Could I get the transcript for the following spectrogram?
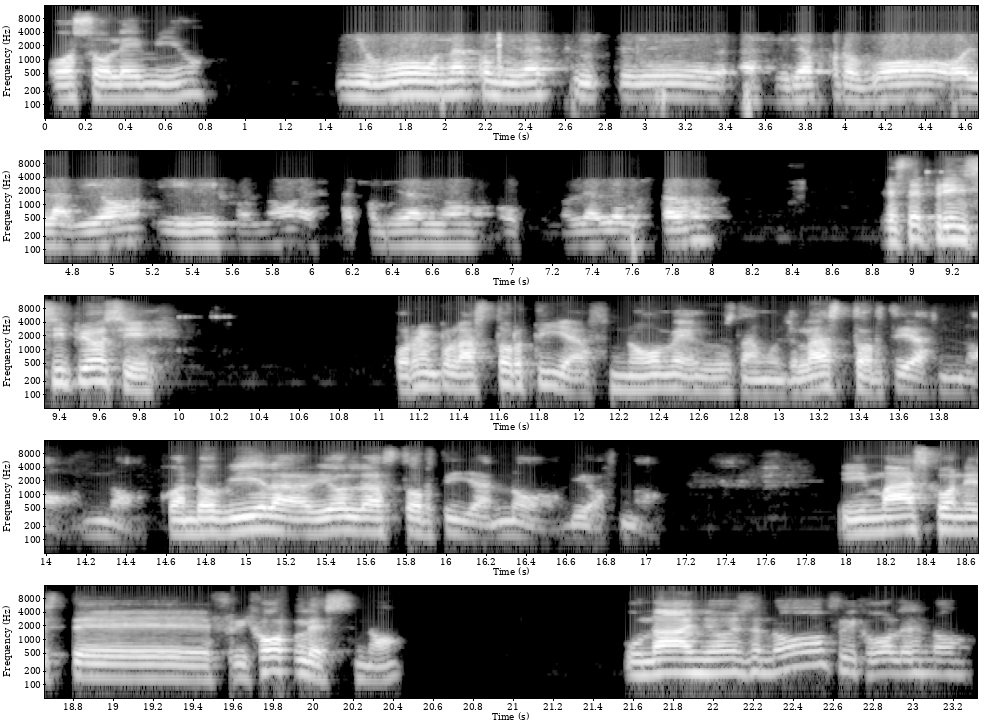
O sole mío. ¿Y hubo una comida que usted así la probó o la vio y dijo, no, esta comida no, o no le haya gustado? Desde el principio, sí. Por ejemplo, las tortillas, no me gustan mucho. Las tortillas, no, no. Cuando vi la, vio las tortillas, no, Dios, no. Y más con este frijoles, ¿no? Un año, dice, no, frijoles, no.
